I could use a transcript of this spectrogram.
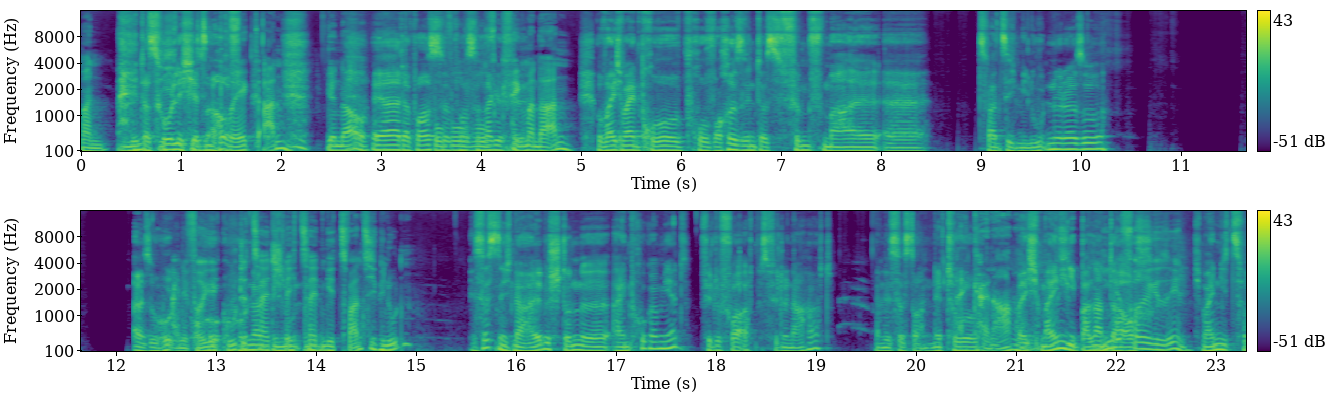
man nimmt Das hole ich jetzt auf. Projekt an. Genau. Ja, da brauchst du, Wo, wo, brauchst wo lange fängt für. man da an? Wobei ich meine, pro, pro Woche sind das fünfmal äh, 20 Minuten oder so. Also Eine Folge gute 100 Zeit, schlechte Zeiten geht 20 Minuten? Ist das nicht eine halbe Stunde einprogrammiert? Viertel vor acht bis Viertel nach acht? Dann ist das doch netto. Ey, keine Ahnung. Weil ich meine, die ballern da auch. Ich meine, die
